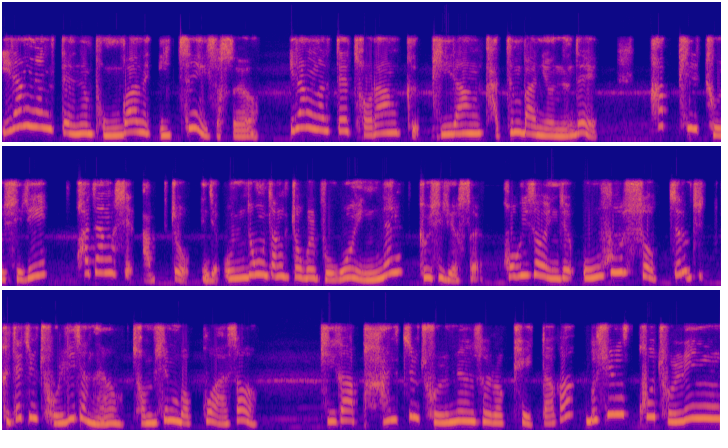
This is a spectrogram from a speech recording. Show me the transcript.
1학년 때는 본관은 2층에 있었어요. 1학년 때 저랑 그 B랑 같은 반이었는데 하필 교실이 화장실 앞쪽, 이제 운동장 쪽을 보고 있는 교실이었어요. 거기서 이제 오후 수업쯤 그때쯤 졸리잖아요. 점심 먹고 와서 비가 반쯤 졸면서 이렇게 있다가 무심코 졸린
